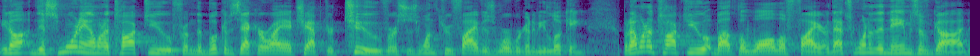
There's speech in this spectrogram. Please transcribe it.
you know, this morning I want to talk to you from the book of Zechariah, chapter 2, verses 1 through 5 is where we're going to be looking. But I want to talk to you about the wall of fire. That's one of the names of God.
